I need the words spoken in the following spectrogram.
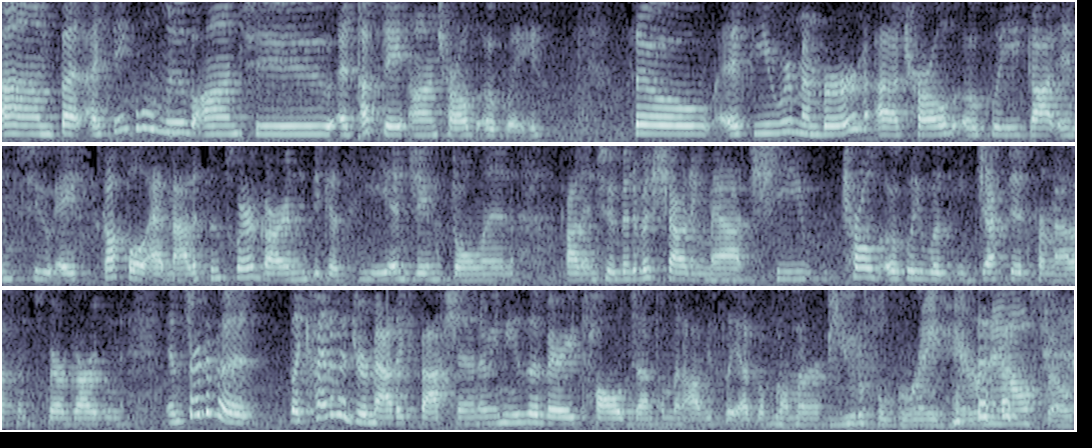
Um, but I think we'll move on to an update on Charles Oakley. So if you remember, uh, Charles Oakley got into a scuffle at Madison Square Garden because he and James Dolan got into a bit of a shouting match. He Charles Oakley was ejected from Madison Square Garden in sort of a like kind of a dramatic fashion. I mean, he's a very tall gentleman, obviously, as a with former beautiful gray hair now, so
